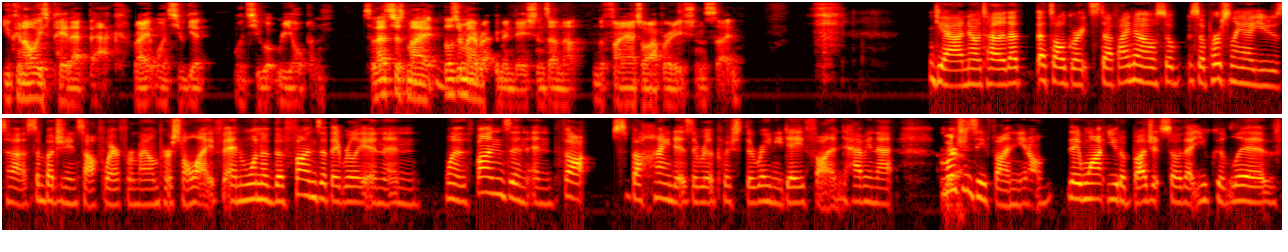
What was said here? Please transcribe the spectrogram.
you can always pay that back, right? Once you get once you reopen. So that's just my mm-hmm. those are my recommendations on the the financial operations side. Yeah, no, Tyler, that that's all great stuff. I know. So so personally, I use uh, some budgeting software for my own personal life, and one of the funds that they really and then one of the funds and and thoughts behind it is they really push the rainy day fund, having that emergency yeah. fund you know they want you to budget so that you could live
